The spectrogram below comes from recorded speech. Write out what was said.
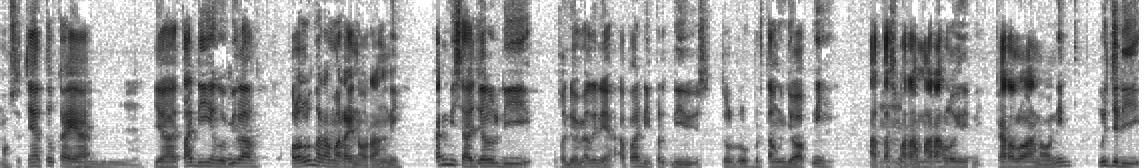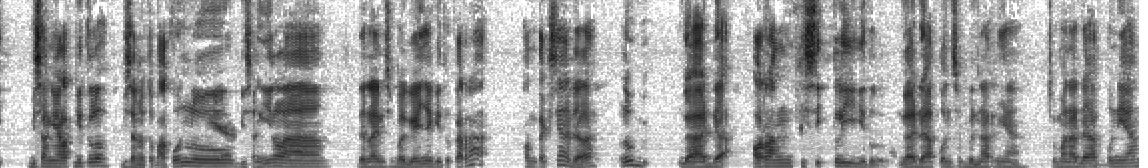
Maksudnya tuh kayak Hmm. ya tadi yang gue bilang kalau lu marah-marahin orang nih kan bisa aja lu di bukan diomelin ya apa di disuruh bertanggung jawab nih atas Hmm. marah-marah lo ini nih karena lo anonim lu jadi bisa ngelak gitu loh bisa nutup akun lu Iya. bisa ngilang dan lain sebagainya gitu karena konteksnya adalah lu b- nggak ada orang physically gitu loh nggak ada akun sebenarnya cuman ada Hmm. akun yang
